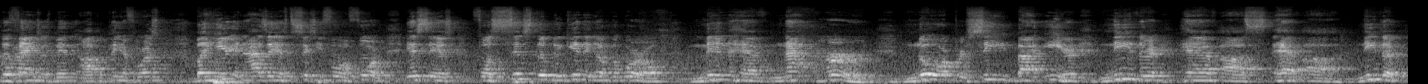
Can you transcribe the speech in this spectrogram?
The things have been uh, prepared for us. But here in Isaiah 64 and 4, it says, For since the beginning of the world, men have not heard, nor perceived by ear, neither have uh, have uh, neither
